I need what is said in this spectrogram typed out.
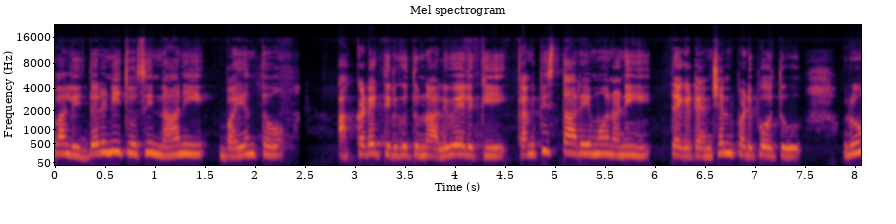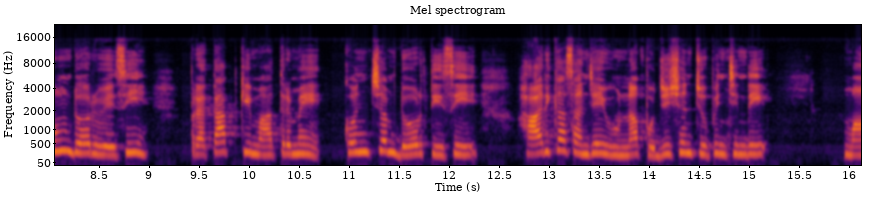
వాళ్ళిద్దరినీ చూసి నాని భయంతో అక్కడే తిరుగుతున్న అలివేలుకి కనిపిస్తారేమోనని తెగ టెన్షన్ పడిపోతూ రూమ్ డోర్ వేసి ప్రతాప్కి మాత్రమే కొంచెం డోర్ తీసి హారిక సంజయ్ ఉన్న పొజిషన్ చూపించింది. మా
